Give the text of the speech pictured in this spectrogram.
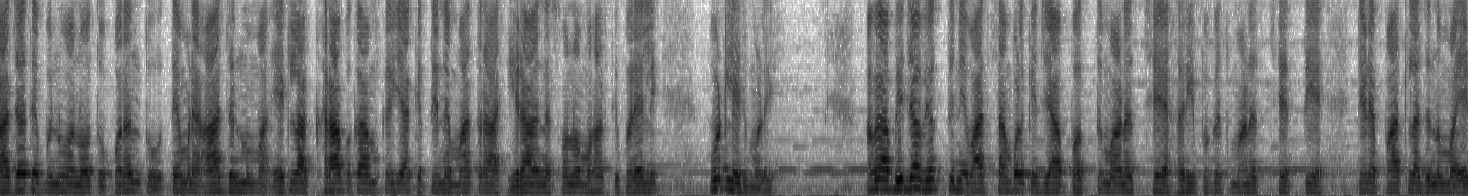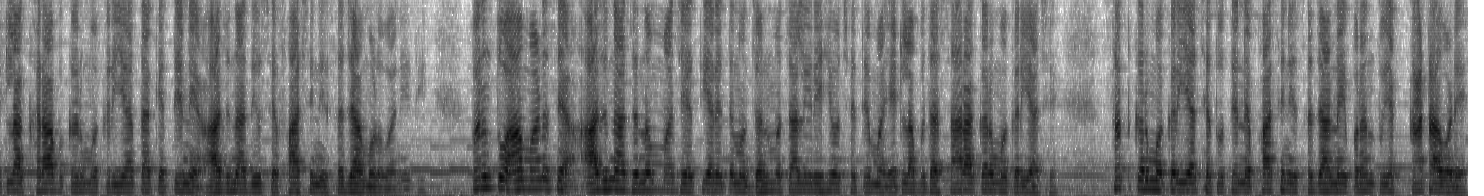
રાજા તે બનવાનો હતો, પરંતુ તેમણે આ જન્મમાં એટલા ખરાબ કામ કર્યા કે તેને માત્ર હીરા અને સોનો મહારથી ભરેલી પોટલી જ મળી. હવે આ બીજા વ્યક્તિની વાત સાંભળ કે જે આ ભક્ત માણસ છે, હરિભગત માણસ છે તે, તેણે પાછલા જન્મમાં એટલા ખરાબ કર્મ કર્યા હતા કે તેને આજના દિવસે ફાંસીની સજા મળવાની હતી. પરંતુ આ માણસે આજના જન્મમાં જે અત્યારે તેનો જન્મ ચાલી રહ્યો છે, તેમાં એટલા બધા સારા કર્મ કર્યા છે. સત્કર્મ કર્યા છે તો તેને ફાંસીની સજા નહીં, પરંતુ એક કાંટા વડે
